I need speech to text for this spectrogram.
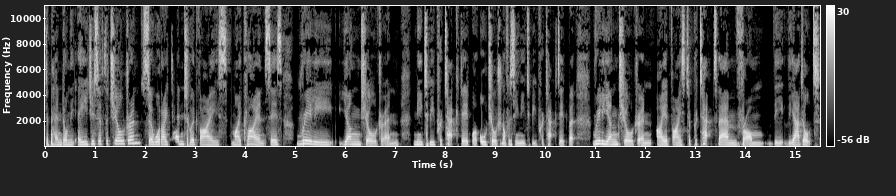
depend on the ages of the children. So what I tend to advise my clients is really young children need to be protected. Well, all children obviously need to be protected, but really young children, I advise to protect them from the, the adult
